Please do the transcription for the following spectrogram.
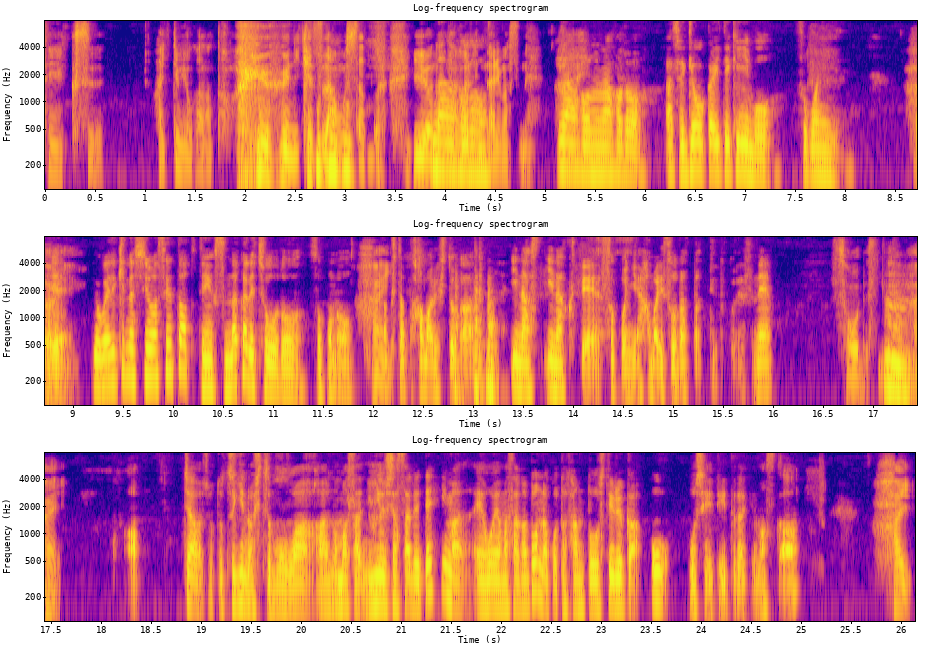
10X 入ってみようかなというふうに決断をしたというような流れになりますね。なるほど、なるほど。あ、じゃあ業界的にもそこに、はい。えー業界的な親和性とあと 10X の中でちょうどそこの、はい。ピタッとハマる人がいな、いなくて、そこにはまりそうだったっていうところですね。そうですね。うんはい。じゃあちょっと次の質問は、あの、まさに入社されて、今、え大山さんがどんなことを担当しているかを教えていただけますか？はい。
